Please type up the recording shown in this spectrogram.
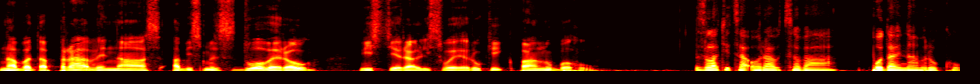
nabada práve nás, aby sme s dôverou vystierali svoje ruky k Pánu Bohu. Zlatica Oravcová, podaj nám ruku.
